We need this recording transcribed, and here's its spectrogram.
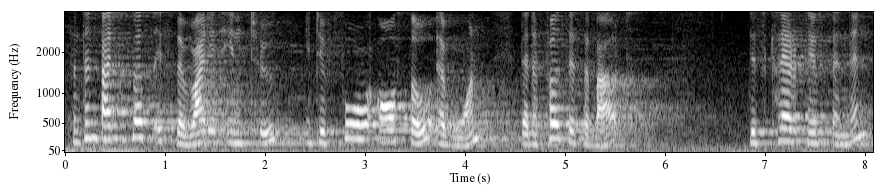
Sentence by purpose is divided into, into four also of one. That the first is about declarative sentence,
